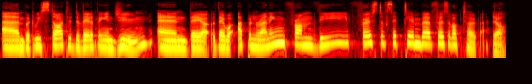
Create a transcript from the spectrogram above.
Um, but we started developing in June, and they are, they were up and running from the first of September, first of October. Ja.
